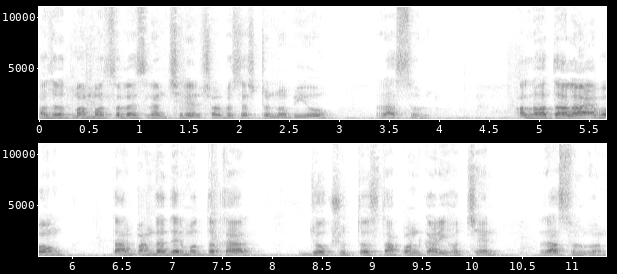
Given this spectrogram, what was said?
হজরত মোহাম্মদ সাল্লাহ সাল্লাম ছিলেন সর্বশ্রেষ্ঠ নবী ও রাসূল। আল্লাহ তাআলা এবং তার বান্দাদের মধ্যকার যোগসূত্র স্থাপনকারী হচ্ছেন রাসূলগণ।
